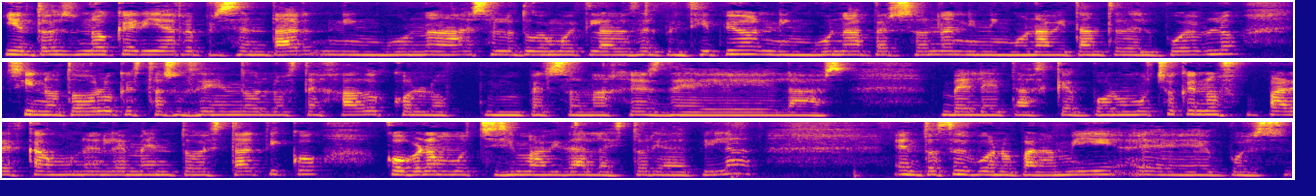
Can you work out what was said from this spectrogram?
y entonces no quería representar ninguna, eso lo tuve muy claro desde el principio, ninguna persona ni ningún habitante del pueblo, sino todo lo que está sucediendo en los tejados con los personajes de las veletas, que por mucho que nos parezcan un elemento estático, cobran muchísima vida en la historia de Pilar. Entonces, bueno, para mí, eh, pues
